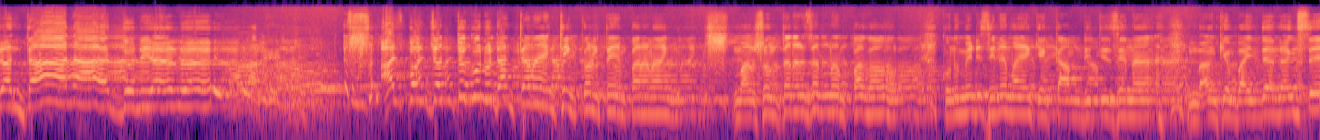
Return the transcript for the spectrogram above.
সন্তান দুনিয়ার আজ পর্যন্ত কোনো ডাক্তার ঠিক করতে পারে নাই। মার সন্তানের জন্য পাগল। কোন মেডিসিনে মায়েকে কাম দিতেছে না, মাকে বাইন্দা লাগছে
